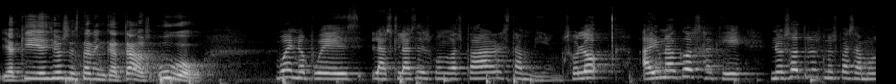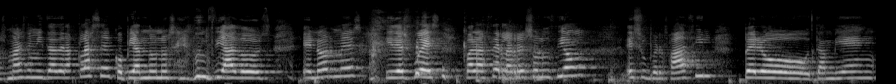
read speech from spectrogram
Y aquí ellos están encantados. Hugo, Bueno, pues las clases con Gaspar están bien. Solo hay una cosa que nosotros nos pasamos más de mitad de la clase copiando unos enunciados enormes y después para hacer la resolución es súper fácil, pero también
